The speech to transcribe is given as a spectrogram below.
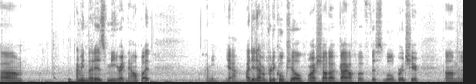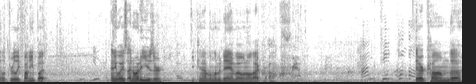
Um I mean that is me right now, but I mean, yeah. I did have a pretty cool kill where I shot a guy off of this little bridge here. Um, and it looked really funny, but anyways, I know how to use her. You can have unlimited ammo and all that crap. Oh, crap. There come the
